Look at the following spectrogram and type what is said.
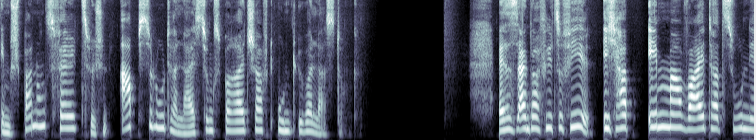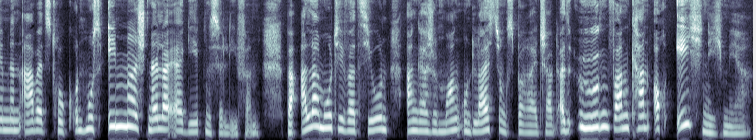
Im Spannungsfeld zwischen absoluter Leistungsbereitschaft und Überlastung. Es ist einfach viel zu viel. Ich habe immer weiter zunehmenden Arbeitsdruck und muss immer schneller Ergebnisse liefern. Bei aller Motivation, Engagement und Leistungsbereitschaft. Also irgendwann kann auch ich nicht mehr.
